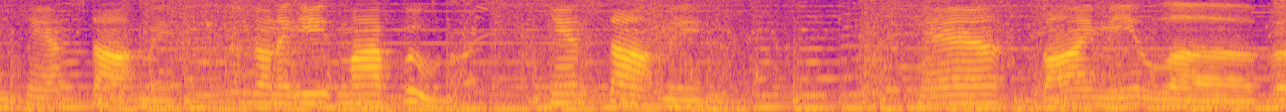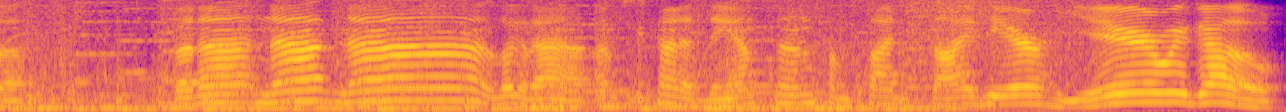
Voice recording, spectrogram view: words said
You can't stop me. I'm gonna eat my food. Can't stop me. Can't buy me love. But uh, nah, nah. Look at that. I'm just kind of dancing from side to side here. Here we go.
